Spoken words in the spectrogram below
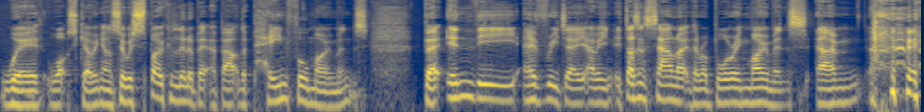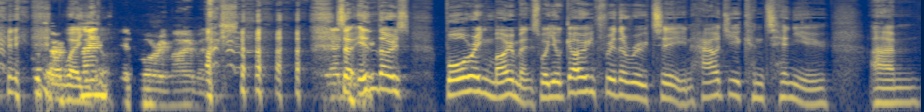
with what's going on. So we spoke a little bit about the painful moments, but in the everyday, I mean, it doesn't sound like there are boring moments. Um, where you boring moments. so in those boring moments where you're going through the routine, how do you continue? Um,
